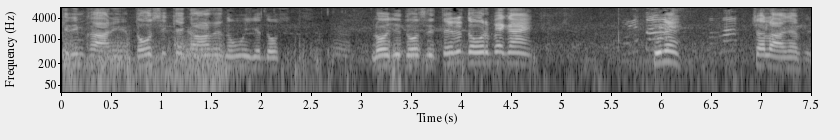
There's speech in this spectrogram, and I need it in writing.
کریم کھا رہی ہیں۔ دو سکے کہاں سے دوں؟ یہ دو سکے۔ لو جی دو تیرے دو روپے کہاں ہیں تو نے چل آ جا پھر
